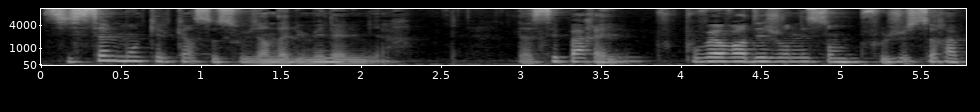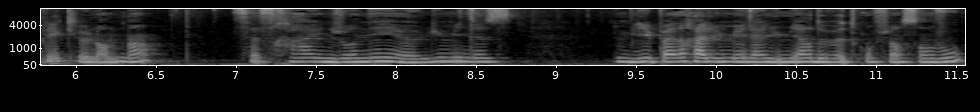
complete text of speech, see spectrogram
si seulement quelqu'un se souvient d'allumer la lumière. Là, c'est pareil. Vous pouvez avoir des journées sombres. Il faut juste se rappeler que le lendemain, ça sera une journée euh, lumineuse. N'oubliez pas de rallumer la lumière de votre confiance en vous,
